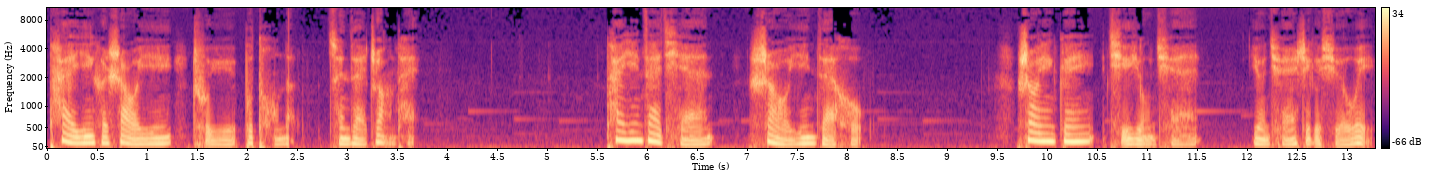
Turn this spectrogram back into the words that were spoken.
太阴和少阴处于不同的存在状态。太阴在前，少阴在后。少阴根起涌泉，涌泉是个穴位，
